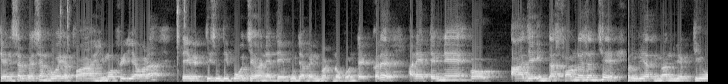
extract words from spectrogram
કેન્સર પેશન્ટ હોય અથવા હિમોફિલિયા વાળા, તે વ્યક્તિ સુધી પહોંચે અને તે પૂજાબેન ભટ્ટનો કોન્ટેક્ટ કરે અને તેમને આ જે ઇન્ટાસ ફાઉન્ડેશન છે, જરૂરિયાતમંદ વ્યક્તિઓ,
